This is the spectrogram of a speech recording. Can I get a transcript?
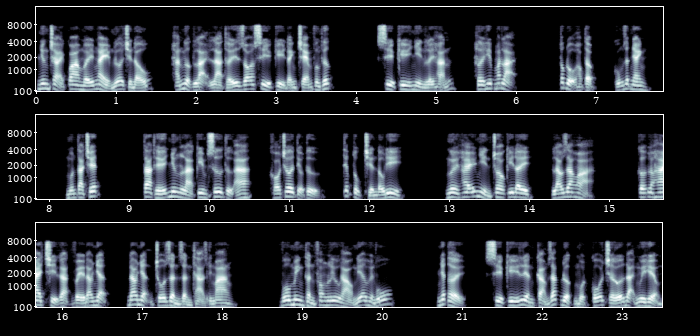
Nhưng trải qua mấy ngày nữa chiến đấu, hắn ngược lại là thấy rõ xì kỳ đánh chém phương thức. Xì kỳ nhìn lấy hắn, hơi híp mắt lại. Tốc độ học tập cũng rất nhanh. Muốn ta chết? Ta thế nhưng là kim sư tử a, khó chơi tiểu tử, tiếp tục chiến đấu đi. Người hãy nhìn cho kỹ đây, lão gia hỏa. Cỡ hai chỉ gạt về đao nhận đao nhận chỗ dần dần thả dị mang. Vô minh thần phong lưu hảo nghĩa huyền vũ. Nhất thời xì kỳ liền cảm giác được một cỗ chớ đại nguy hiểm.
